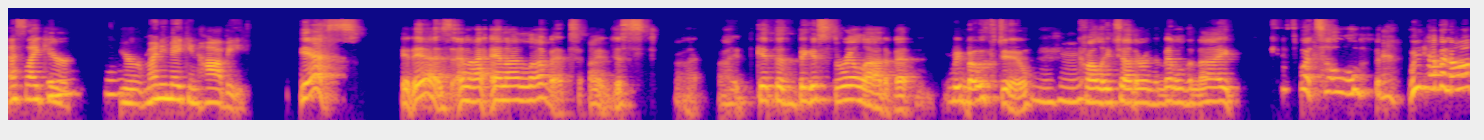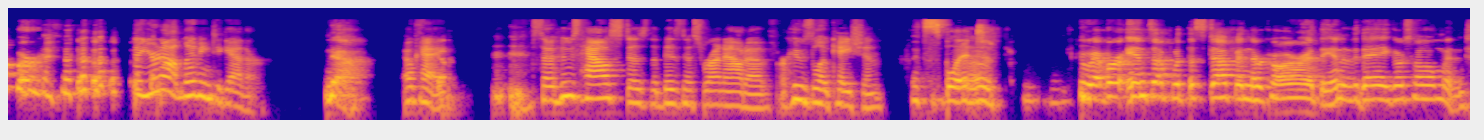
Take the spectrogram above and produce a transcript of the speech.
That's like your your money making hobby. Yes, it is, and I and I love it. I just I, I get the biggest thrill out of it. We both do. Mhm. Call each other in the middle of the night. Guess what sold? We have an offer. So, you're not living together. no, Okay. so whose house does the business run out of or whose location? It's split. Oh. whoever ends up with the stuff in their car at the end of the day goes home and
